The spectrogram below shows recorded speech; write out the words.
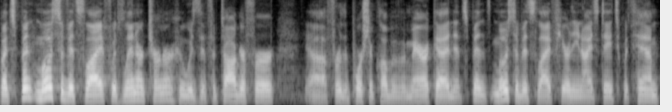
but spent most of its life with Leonard Turner, who was the photographer uh, for the Porsche Club of America, and it spent most of its life here in the United States with him.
